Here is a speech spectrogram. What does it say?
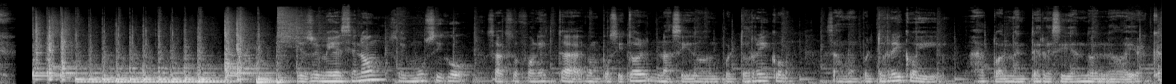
soy Miguel Zenón, soy músico, saxofonista, compositor, nacido en Puerto Rico. San Juan, Puerto Rico y actualmente residiendo en Nueva York.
